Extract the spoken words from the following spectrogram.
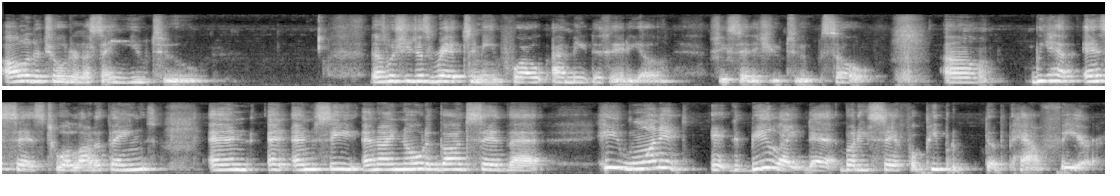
All of the children are saying YouTube. That's what she just read to me before I made this video. She said it's YouTube. So um, we have access to a lot of things. And, and and see, and I know that God said that He wanted it to be like that, but He said for people to, to have fear.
